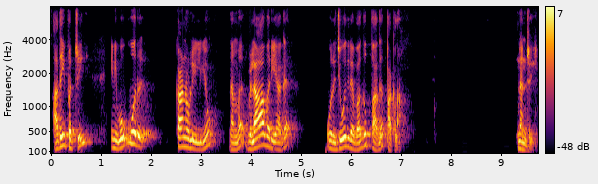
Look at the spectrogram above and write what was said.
அதை பற்றி இனி ஒவ்வொரு காணொளியிலையும் நம்ம விலாவரியாக ஒரு ஜோதிட வகுப்பாக பார்க்கலாம். நன்றி.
